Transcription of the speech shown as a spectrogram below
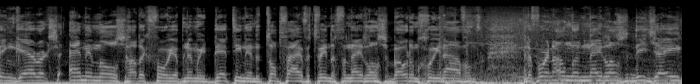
Martin Garrix. Animals had ik voor je op nummer 13 in de top 25 van Nederlandse bodem. Goedenavond. En voor een andere Nederlandse DJ,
